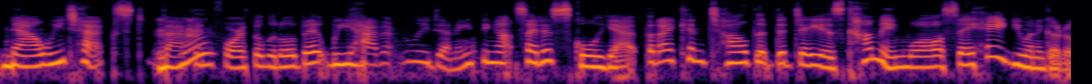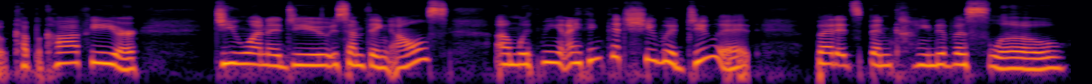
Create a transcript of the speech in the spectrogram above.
now we text back mm-hmm. and forth a little bit. We haven't really done anything outside of school yet, but I can tell that the day is coming. Well, I'll say, hey, do you want to go to a cup of coffee or do you want to do something else um, with me? And I think that she would do it but it's been kind of a slow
